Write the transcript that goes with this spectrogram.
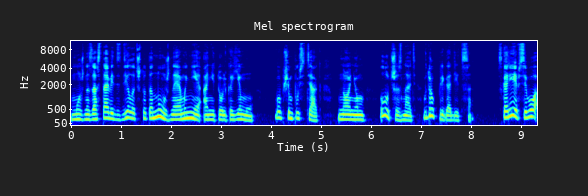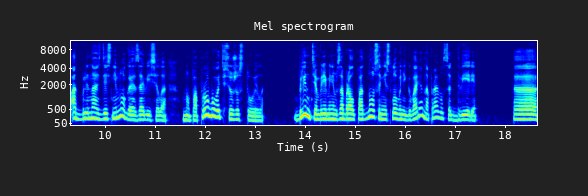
можно заставить сделать что-то нужное мне, а не только ему. В общем, пустяк, но о нем лучше знать, вдруг пригодится. Скорее всего, от блина здесь немногое зависело, но попробовать все же стоило. Блин тем временем забрал поднос и, ни слова не говоря, направился к двери. э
